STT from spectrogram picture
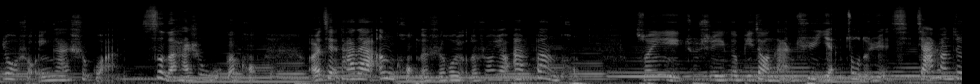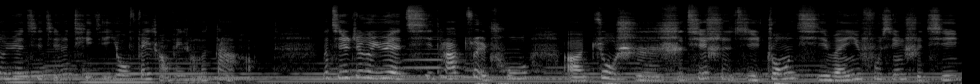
右手应该是管四个还是五个孔，而且它在摁孔的时候，有的时候要按半孔。所以就是一个比较难去演奏的乐器，加上这个乐器其实体积又非常非常的大哈。那其实这个乐器它最初啊就是十七世纪中期文艺复兴时期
